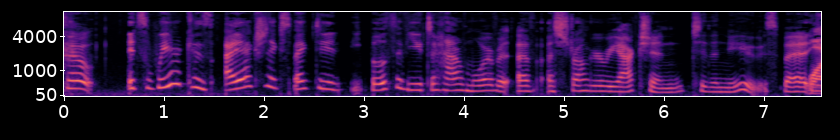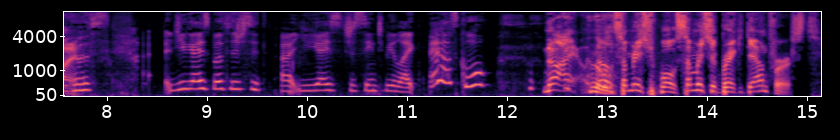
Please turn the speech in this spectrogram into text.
So it's weird because I actually expected both of you to have more of a, of a stronger reaction to the news, but Why? you both, you guys both just, uh, you guys just seem to be like, yeah, that's cool. no, I, no. Somebody should, well, somebody should break it down first.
